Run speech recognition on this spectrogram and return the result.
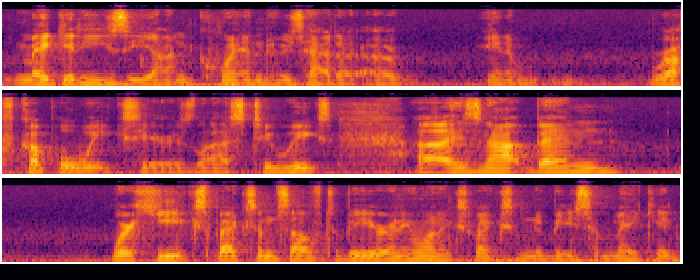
make it easy on Quinn, who's had a, a you know rough couple weeks here. His last two weeks uh, has not been where he expects himself to be or anyone expects him to be. So make it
